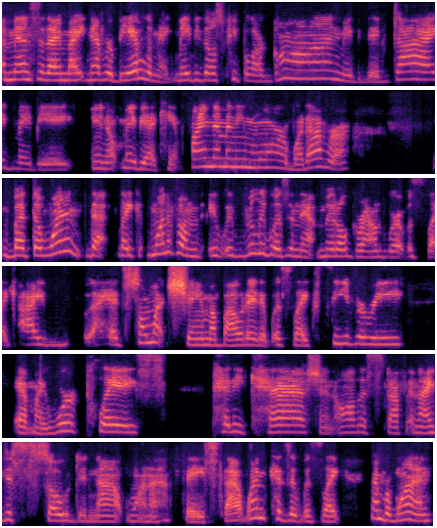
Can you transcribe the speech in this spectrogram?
amends that I might never be able to make. Maybe those people are gone, maybe they've died, maybe, you know, maybe I can't find them anymore or whatever. But the one that, like, one of them, it, it really was in that middle ground where it was like I, I had so much shame about it. It was like thievery at my workplace, petty cash, and all this stuff. And I just so did not want to face that one because it was like, number one,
